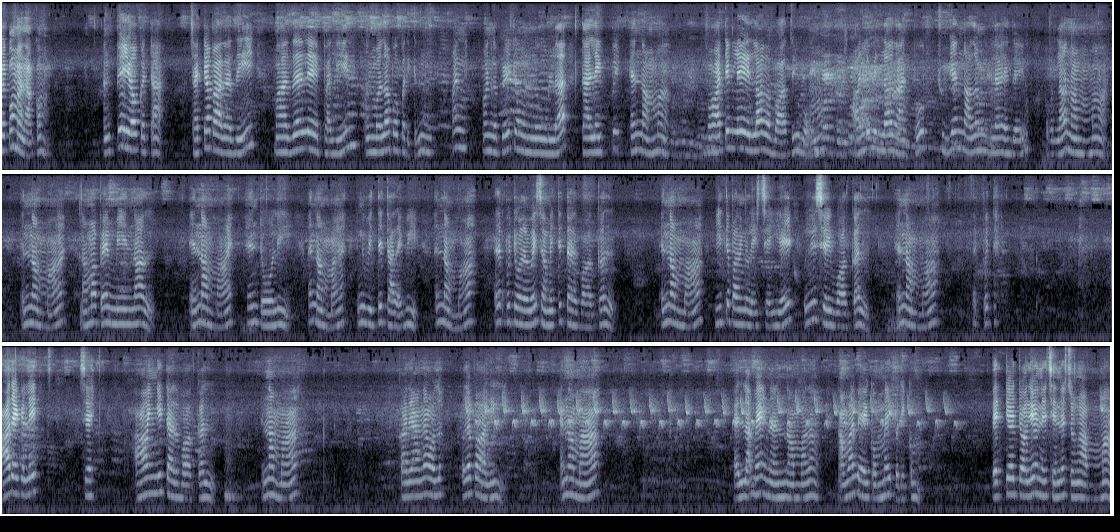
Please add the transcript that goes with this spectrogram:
சொல்லுங்க அனைவருக்கும் வணக்கம். அந்த யோகத்தா. சட்டபாரதி மதுரை பள்ளியின் முதலாப்பு படிக்கிறேன் அவங்க பேச ஒன்று உள்ள தலைப்பு என் அம்மா வார்த்தைகளே இல்லாத வாசிவோம். அளவில்லாத அன்பு சுயநலம் இல்லாதையும் அவள்லாம் அம்மா என் அம்மா நம்ம பேர் மீனால் என் அம்மா என் தோழி. என் அம்மா எங்கள் வீட்டு தலைவி என் அம்மா எனக்கு உறவை சமைத்து தருவார்கள். என் அம்மா வீட்டு பழங்களை செய்ய உதவி செய்வார்கள். என் அம்மா எனக்கு ஆடைகளை செ- வாங்கி தருவார்கள். என் அம்மா கல்யாண உல என் அம்மா எல்லாமே நம்ம தான் நம்ம கொம்மை பிடிக்கும். பெற்றோட்டோலே என்னை சின்ன சொங்க அம்மா.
